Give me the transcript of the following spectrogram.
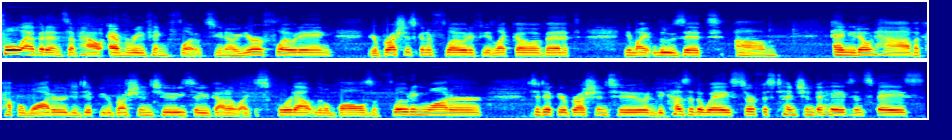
full evidence of how everything floats. You know, you're floating, Your brush is going to float if you let go of it. You might lose it. Um, and you don't have a cup of water to dip your brush into, so you've got to like squirt out little balls of floating water to dip your brush into. And because of the way surface tension behaves in space,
